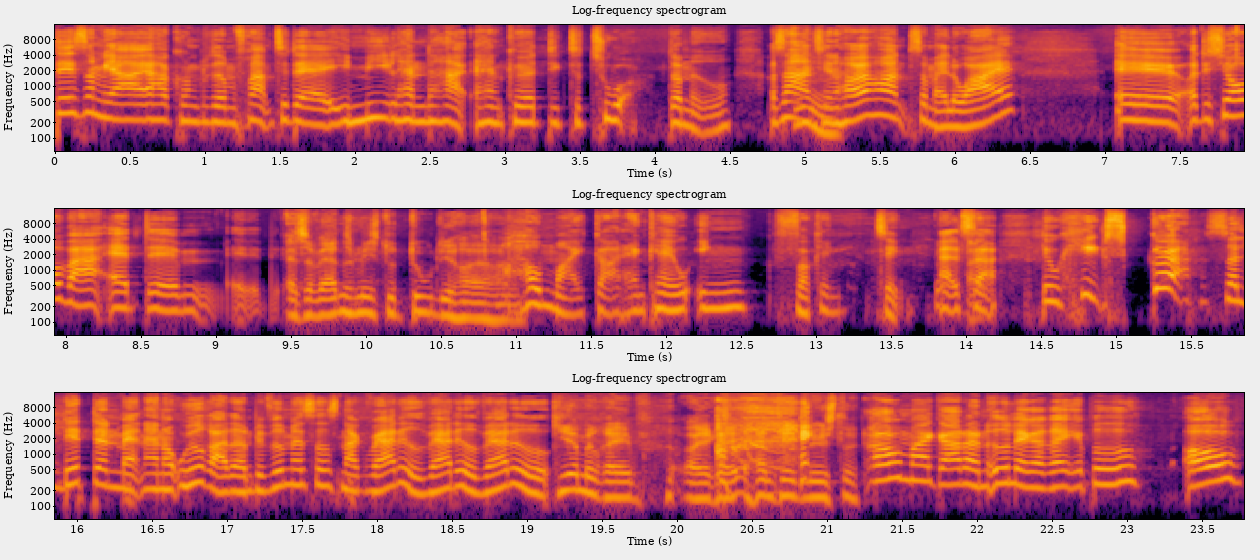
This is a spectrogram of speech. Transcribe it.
det, som jeg har konkluderet mig frem til, det er, at Emil, han, har, han kører et diktatur dernede. Og så har han sin højre hånd, som er Loai. Øh, og det sjove var, at øh, altså verdens mest udulige højre hånd. oh my god, han kan jo ingen fucking ting. Altså, det er jo helt skørt, så lidt den mand, han har udrettet. Han bliver ved med at sidde og snakke værdighed, værdighed, værdighed. Giv ham et ræb, og jeg kan, han kan ikke løse det. Oh my god, han ødelægger ræbet. Og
